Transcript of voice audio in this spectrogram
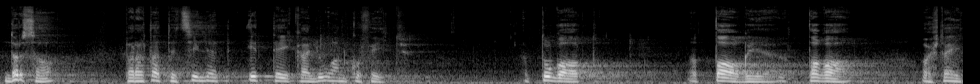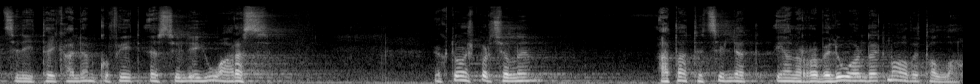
Ndërsa, për ata të cilët i tejkaluan kufijtë, At-Tugat, At-Tagije, At-Taga, është ai i cili tejkalon kufijtë e së lejuarës. E këtu është për qëllim ata të cilët janë rrebeluar ndaj të madhit Allah.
